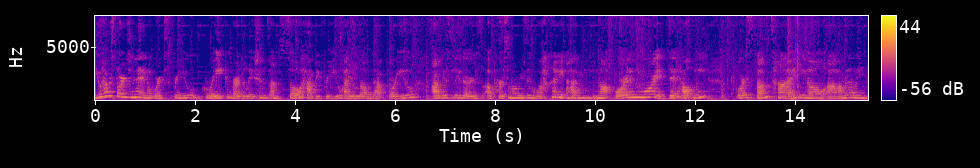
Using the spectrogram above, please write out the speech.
you have a storage unit and it works for you, great, congratulations. I'm so happy for you. I love that for you obviously there's a personal reason why I'm not for it anymore. It did help me for some time. You know, um, I'm gonna link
